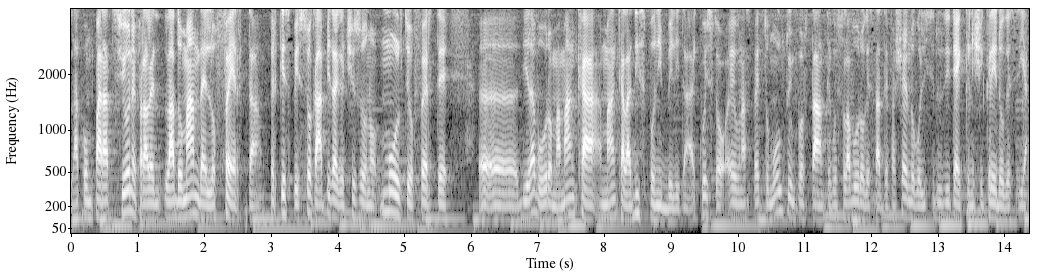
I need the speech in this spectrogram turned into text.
la comparazione fra le, la domanda e l'offerta, perché spesso capita che ci sono molte offerte eh, di lavoro ma manca, manca, la disponibilità. E questo è un aspetto molto importante, questo lavoro che state facendo con gli istituti tecnici credo che sia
